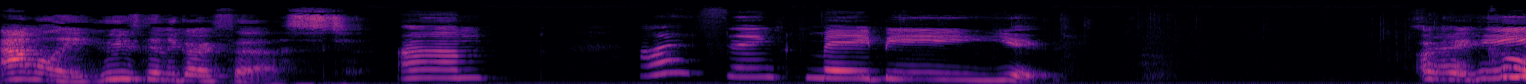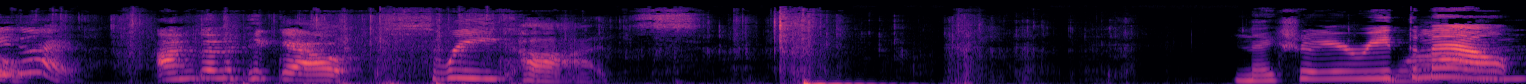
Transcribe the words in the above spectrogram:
Emily, who's gonna go first? Um, I think maybe you. So Okay, here cool. you go. I'm gonna pick out three cards. Make sure you read them out. One,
